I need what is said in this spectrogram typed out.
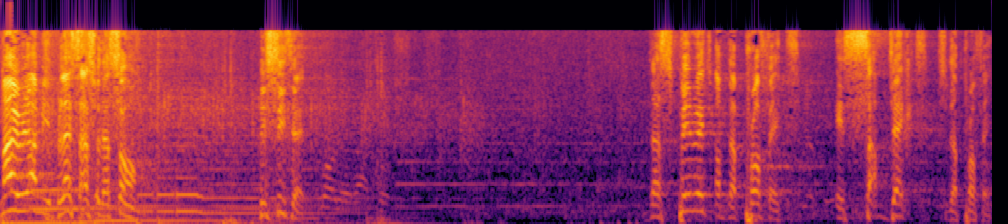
Mariam, bless us with a song. Be seated. The spirit of the prophet is subject to the prophet.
